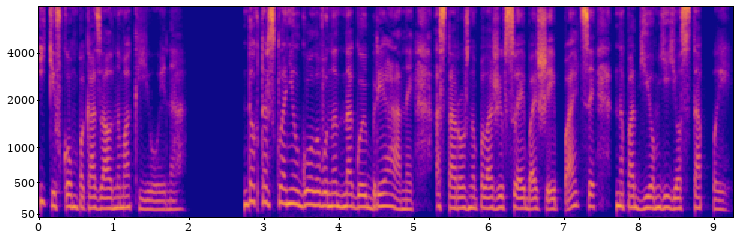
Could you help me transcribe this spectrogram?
и кивком показал на Макьюина. Доктор склонил голову над ногой Брианы, осторожно положив свои большие пальцы на подъем ее стопы.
